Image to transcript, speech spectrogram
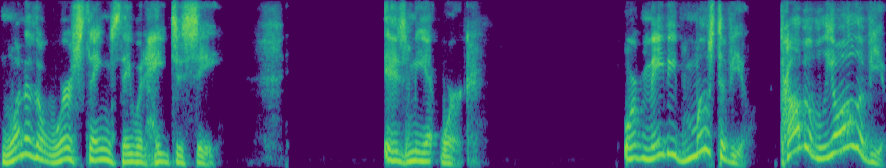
One of the worst things they would hate to see is me at work. Or maybe most of you probably all of you.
